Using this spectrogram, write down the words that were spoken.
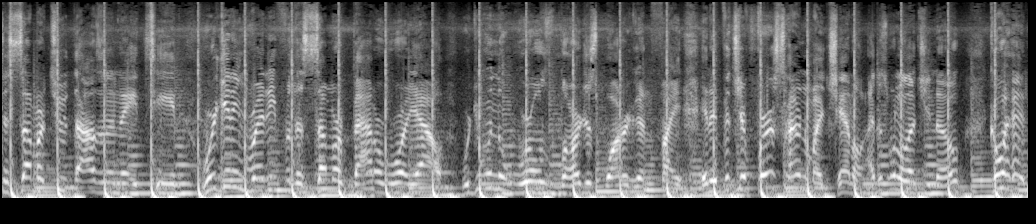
to summer 2018. We're getting ready for the summer battle royale. We're doing the world's largest water gun fight. And if it's your first time to my channel, I just want to let you know, go ahead,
